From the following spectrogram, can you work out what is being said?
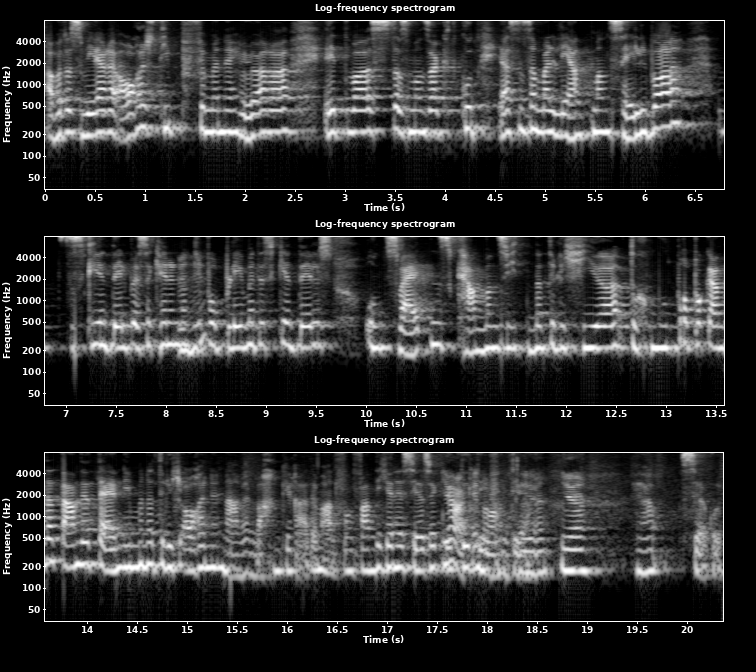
Aber das wäre auch als Tipp für meine Hörer etwas, dass man sagt, gut, erstens einmal lernt man selber das Klientel besser kennen mhm. und die Probleme des Klientels. Und zweitens kann man sich natürlich hier durch Mutpropaganda dann der Teilnehmer natürlich auch einen Namen machen. Gerade am Anfang fand ich eine sehr, sehr gute ja, genau. Idee von dir. Ja, ja. ja, sehr gut.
